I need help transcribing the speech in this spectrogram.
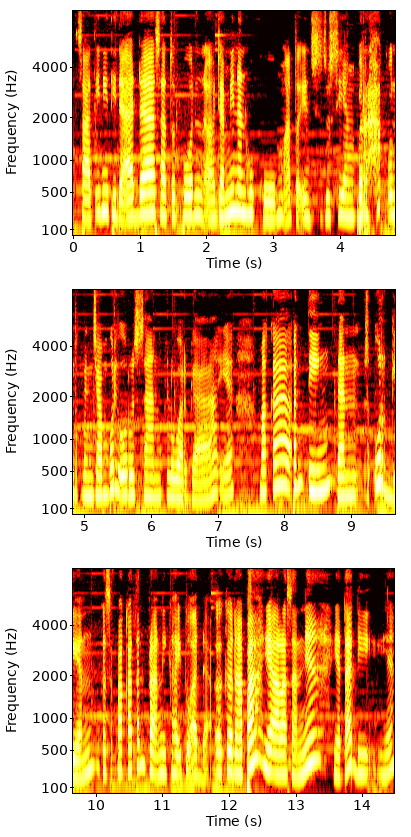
saat ini tidak ada satupun eh, jaminan hukum atau institusi yang berhak untuk mencampuri urusan keluarga ya, maka penting dan urgen kesepakatan pranikah itu ada. Eh, kenapa? Ya alasannya ya tadi ya,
